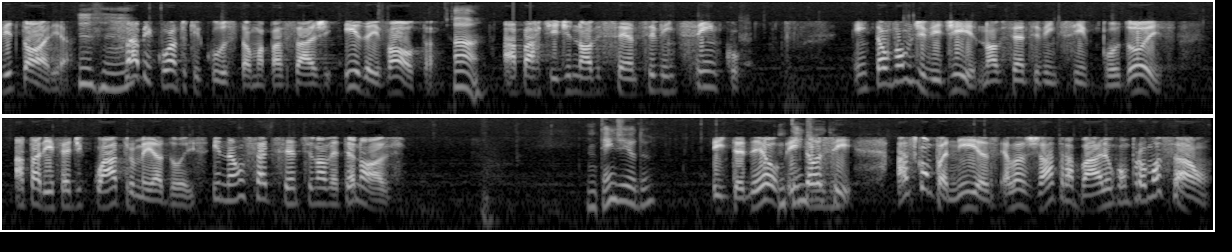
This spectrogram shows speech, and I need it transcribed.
Vitória. Uhum. Sabe quanto que custa uma passagem ida e volta? Ah. A partir de 925. Então vamos dividir 925 por 2, a tarifa é de 462 e não 799. Entendido. Entendeu? Entendido. Então assim, as companhias, elas já trabalham com promoção.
